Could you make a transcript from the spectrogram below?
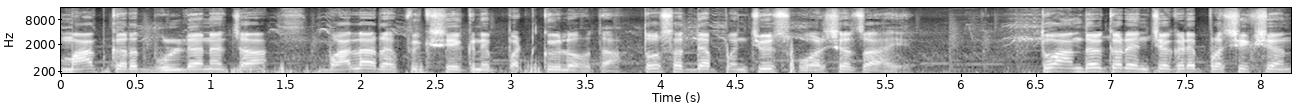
मात करत बुलढाण्याचा बाला रफिक शेखने पटकविला होता. तो सध्या पंचवीस वर्षाचा आहे. तो आंधळकर यांच्याकडे प्रशिक्षण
